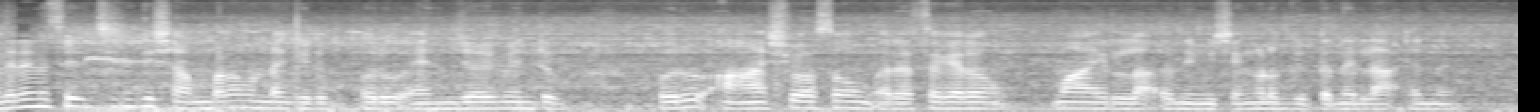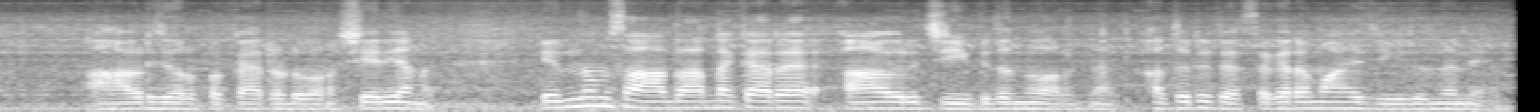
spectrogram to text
അതിനനുസരിച്ച് എനിക്ക് ശമ്പളം ഉണ്ടെങ്കിലും ഒരു എൻജോയ്മെന്റും ഒരു ആശ്വാസവും രസകരവുമായുള്ള നിമിഷങ്ങളും കിട്ടുന്നില്ല എന്ന് ആ ഒരു ചെറുപ്പക്കാരനോട് പറഞ്ഞു. ശരിയാണ്. എന്നും സാധാരണക്കാരെ ആ ഒരു ജീവിതം എന്ന് പറഞ്ഞാൽ അതൊരു രസകരമായ ജീവിതം തന്നെയാണ്.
